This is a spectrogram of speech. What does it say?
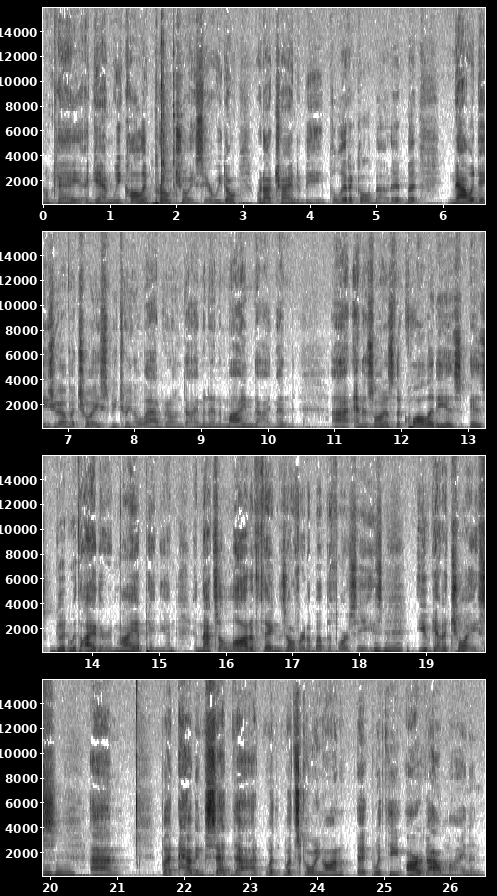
Okay, again, we call it pro-choice here. We don't. We're not trying to be political about it, but nowadays you have a choice between a lab-grown diamond and a mine diamond, uh, and as long as the quality is is good with either, in my opinion, and that's a lot of things over and above the four C's, you get a choice. Um, but having said that, what, what's going on uh, with the Argyle mine and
